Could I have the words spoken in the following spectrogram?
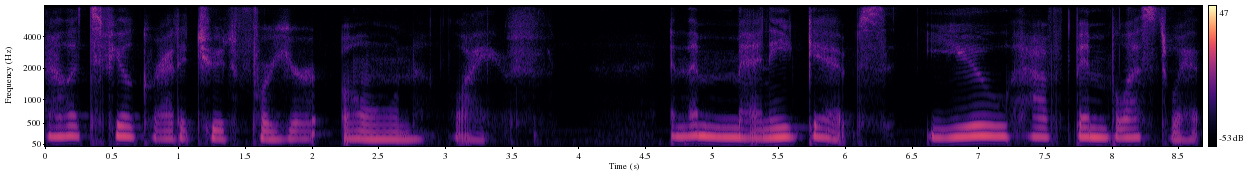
Now let's feel gratitude for your own life and the many gifts you have been blessed with.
